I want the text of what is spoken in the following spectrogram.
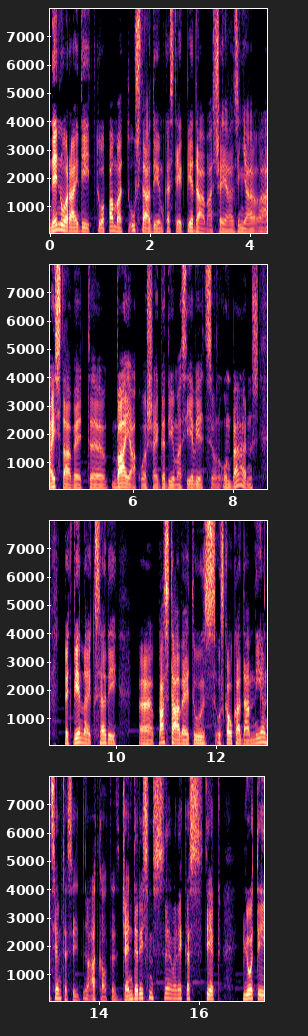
nenoraidīt to pamatu uzstādījumu, kas tiek piedāvāts šajā ziņā, aizstāvēt uh, vājāko šai gadījumā sievietes un, un bērnus, bet vienlaikus arī uh, pastāvēt uz, uz kaut kādām niansēm. Tas ir atkal tas genderisms, ne, kas tiek ļoti,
